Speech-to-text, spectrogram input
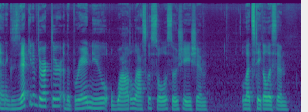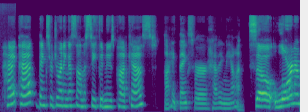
and executive director of the brand new Wild Alaska Sole Association. Let's take a listen. Hi, Pat. Thanks for joining us on the Seafood News Podcast. Hi, thanks for having me on. So, Lorin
